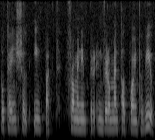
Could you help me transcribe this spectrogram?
potential impact from an environmental point of view.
